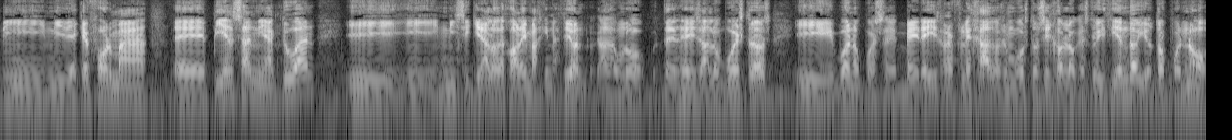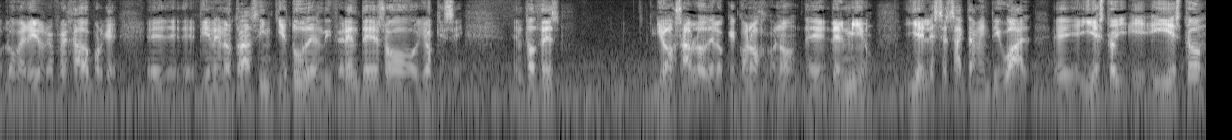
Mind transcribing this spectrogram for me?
ni, ni de qué forma eh, piensan ni actúan, y, ni siquiera lo dejo a la imaginación. Cada uno tenéis a los vuestros y bueno, pues eh, veréis reflejados en vuestros hijos lo que estoy diciendo y otros pues no, lo veréis reflejado porque eh, tienen otras inquietudes diferentes o yo qué sé. Entonces, yo os hablo de lo que conozco, ¿no? De, del mío. Y él es exactamente igual. Y, esto, y, esto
